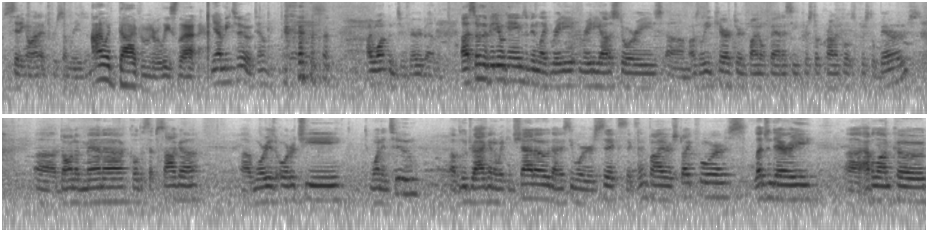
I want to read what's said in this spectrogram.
sitting on it for some reason. I would die for them to release that. Yeah, me too. Tell me. I want them to very badly. Uh, some of the video games have been like Radi- Radiata Stories. Um, I was a lead character in Final Fantasy Crystal Chronicles Crystal Bearers, uh, Dawn of Mana, Culdcept Saga, uh, Warriors Orochi 1 and 2, uh, Blue Dragon Awakened Shadow, Dynasty Warrior 6, Six Empire, Strike Force, Legendary, uh, Avalon Code,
